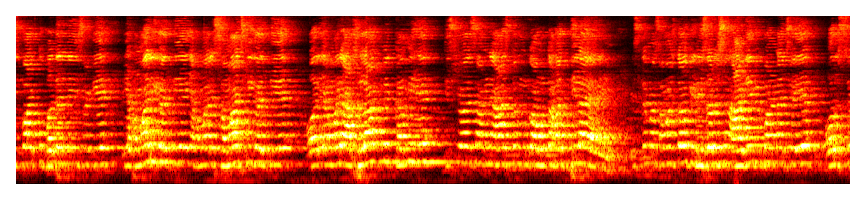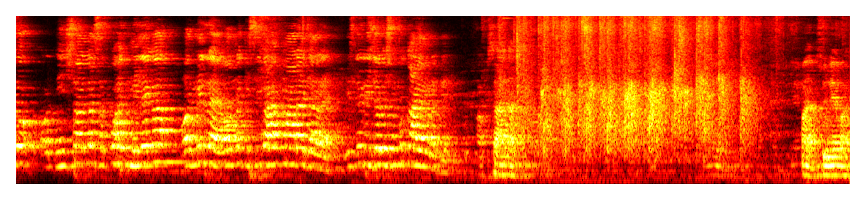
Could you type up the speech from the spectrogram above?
इस बात को बदल नहीं सके। ये हमारी गलती है, ये हमारे समाज की गलती है और ये हमारे अखलाक में कमी है, जिसकी वजह से हमने आज तक उनका उनका हक दिलाया नहीं। इसलिए मैं समझता हूँ कि रिजर्वेशन आगे भी बढ़ना चाहिए और उससे इंशाल्लाह सबको हक मिलेगा और मिल रहा है और न किसी का हक मारा जा रहा है। इसलिए रिजर्वेशन को कायम रखें। अफसाना सुलेमान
